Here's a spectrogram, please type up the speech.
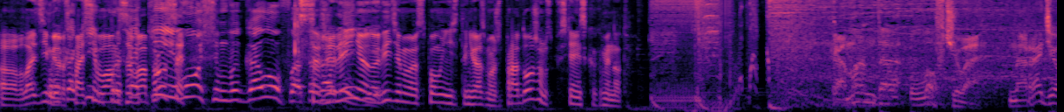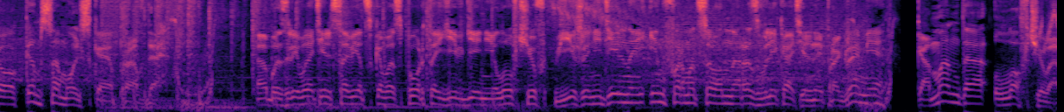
Э, Владимир, Про спасибо какие- вам про за какие вопросы. 8 вы голов К сожалению, но, видимо, вспомнить это невозможно. Продолжим спустя несколько минут. Команда Ловчева на радио «Комсомольская правда». Обозреватель советского спорта Евгений Ловчев в еженедельной информационно-развлекательной программе «Команда Ловчева».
